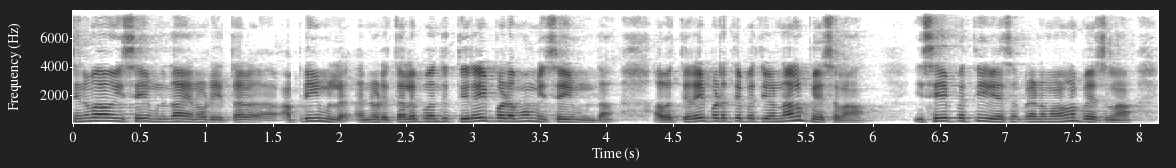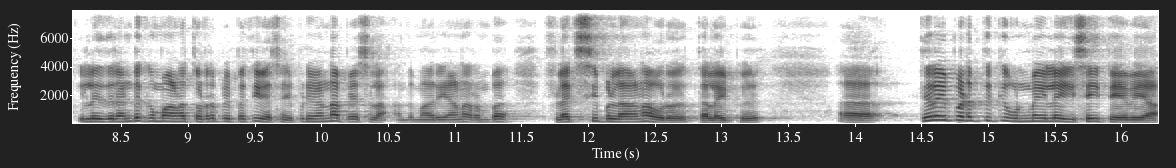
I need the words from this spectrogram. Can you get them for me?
சினிமாவும் இசையும் தான் என்னுடைய த அப்படியும் இல்லை. என்னுடைய தலைப்பு வந்து திரைப்படமும் இசையும் தான். அவள் திரைப்படத்தை பற்றி வேணாலும் பேசலாம். இசையை பற்றி பேச வேணுமானாலும் பேசலாம். இல்லை இது ரெண்டுக்குமான தொடர்பை பற்றி பேசலாம். எப்படி வேணால் பேசலாம். அந்த மாதிரியான ரொம்ப ஃப்ளெக்சிபிளான ஒரு தலைப்பு. திரைப்படத்துக்கு உண்மையில் இசை தேவையா?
